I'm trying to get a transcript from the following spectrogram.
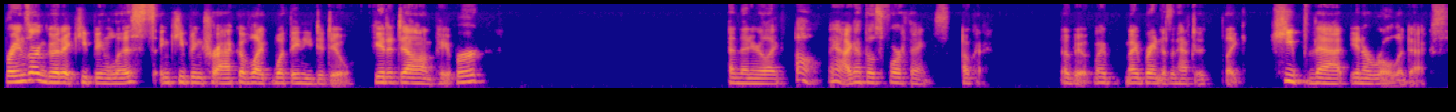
brains aren't good at keeping lists and keeping track of like what they need to do, get it down on paper. And then you're like, oh, yeah, I got those four things. Okay. Be my my brain doesn't have to like keep that in a Rolodex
